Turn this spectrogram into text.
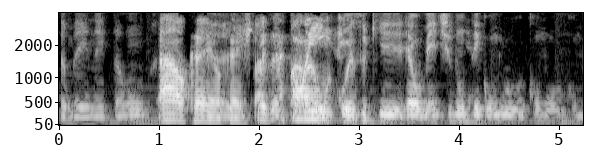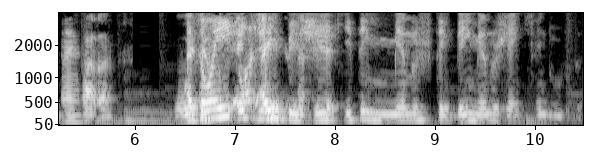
também, né? Então. Ah, ok, é, ok. A gente tá Pois é, então aí, uma coisa que realmente não tem como, como, como É. comparar. O Então aí- só de aí- RPG aqui tem menos, tem bem menos gente, sem dúvida.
